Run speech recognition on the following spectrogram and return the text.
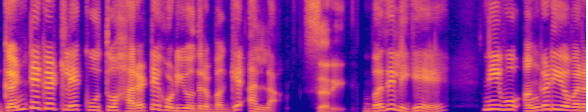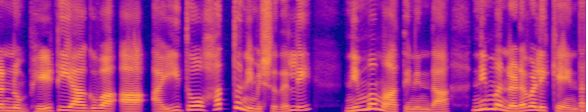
ಗಂಟೆಗಟ್ಲೆ ಕೂತು ಹರಟೆ ಹೊಡೆಯೋದ್ರ ಬಗ್ಗೆ ಅಲ್ಲ. ಸರಿ. ಬದಲಿಗೆ ನೀವು ಅಂಗಡಿಯವರನ್ನು ಭೇಟಿಯಾಗುವ ಆ ಐದೋ ಹತ್ತು ನಿಮಿಷದಲ್ಲಿ ನಿಮ್ಮ ಮಾತಿನಿಂದ ನಿಮ್ಮ ನಡವಳಿಕೆಯಿಂದ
